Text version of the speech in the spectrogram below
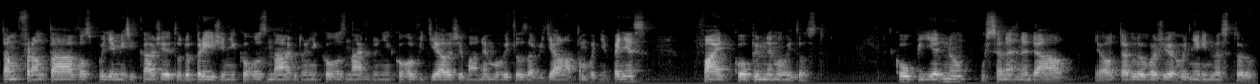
tam Franta v hospodě mi říká, že je to dobrý, že někoho zná, kdo někoho zná, kdo někoho viděl, že má nemovitost a viděl na tom hodně peněz. Fajn, koupím nemovitost. Koupí jednu, už se nehne dál, Jo, takhle uvažuje hodně investorů.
